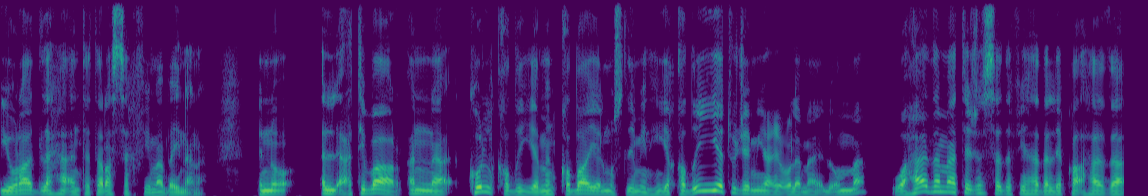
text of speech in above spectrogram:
يراد لها أن تترسخ فيما بيننا إنه الاعتبار أن كل قضية من قضايا المسلمين هي قضية جميع علماء الأمة وهذا ما تجسد في هذا اللقاء هذا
